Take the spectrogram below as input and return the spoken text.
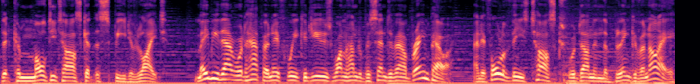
that can multitask at the speed of light? Maybe that would happen if we could use 100% of our brain power, and if all of these tasks were done in the blink of an eye,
